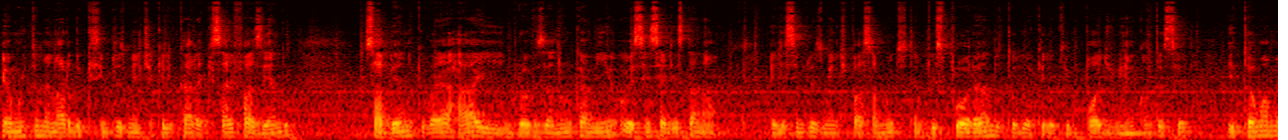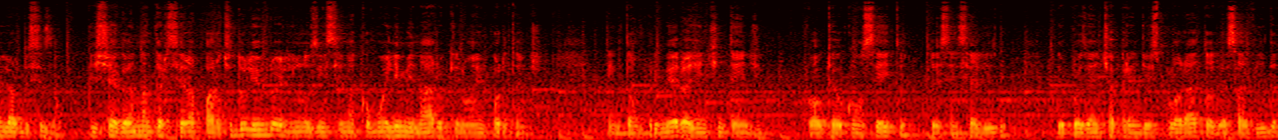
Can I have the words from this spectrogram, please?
é muito menor do que simplesmente aquele cara que sai fazendo, sabendo que vai errar e improvisando no caminho. O essencialista não. Ele simplesmente passa muito tempo explorando tudo aquilo que pode vir a acontecer e toma a melhor decisão. E chegando na terceira parte do livro, ele nos ensina como eliminar o que não é importante. Então, primeiro a gente entende qual que é o conceito do essencialismo, depois a gente aprende a explorar toda essa vida,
